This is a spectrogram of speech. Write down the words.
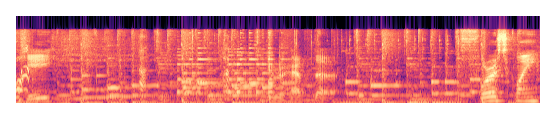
Okay. Here we have the first coin.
